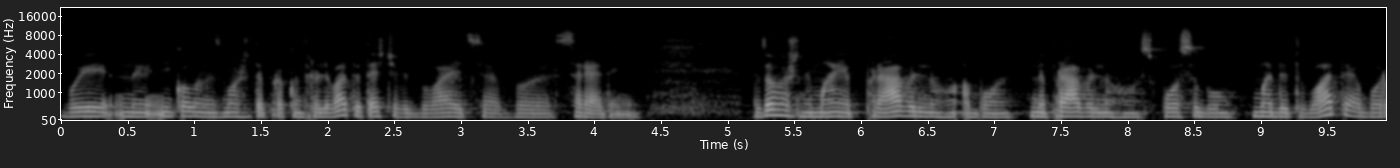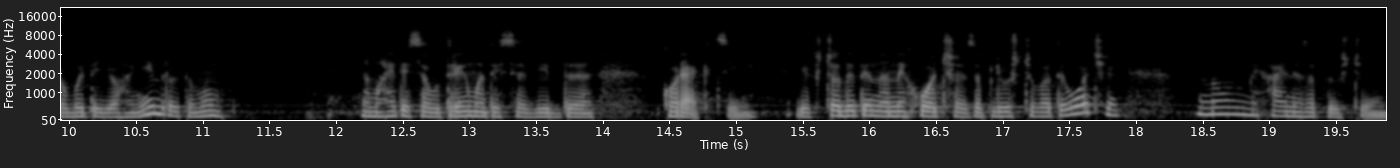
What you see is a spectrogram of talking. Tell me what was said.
ви не, ніколи не зможете проконтролювати те, що відбувається всередині. До того ж, немає правильного або неправильного способу медитувати або робити йога-нідру, тому намагайтеся утриматися від е, корекцій. Якщо дитина не хоче заплющувати очі, ну нехай не заплющує.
